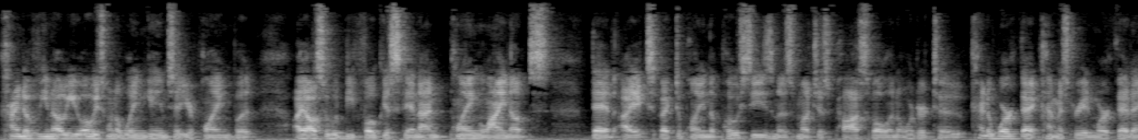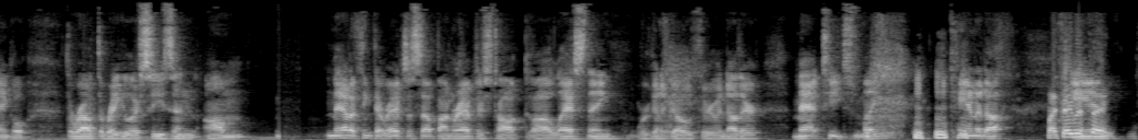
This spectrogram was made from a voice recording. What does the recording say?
kind of you know you always want to win games that you're playing, but I also would be focused in on playing lineups that I expect to play in the postseason as much as possible in order to kind of work that chemistry and work that angle throughout the regular season. Um, Matt, I think that wraps us up on Raptors talk. Uh, last thing, we're going to go through another Matt teach Mike Canada. My favorite and, thing.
